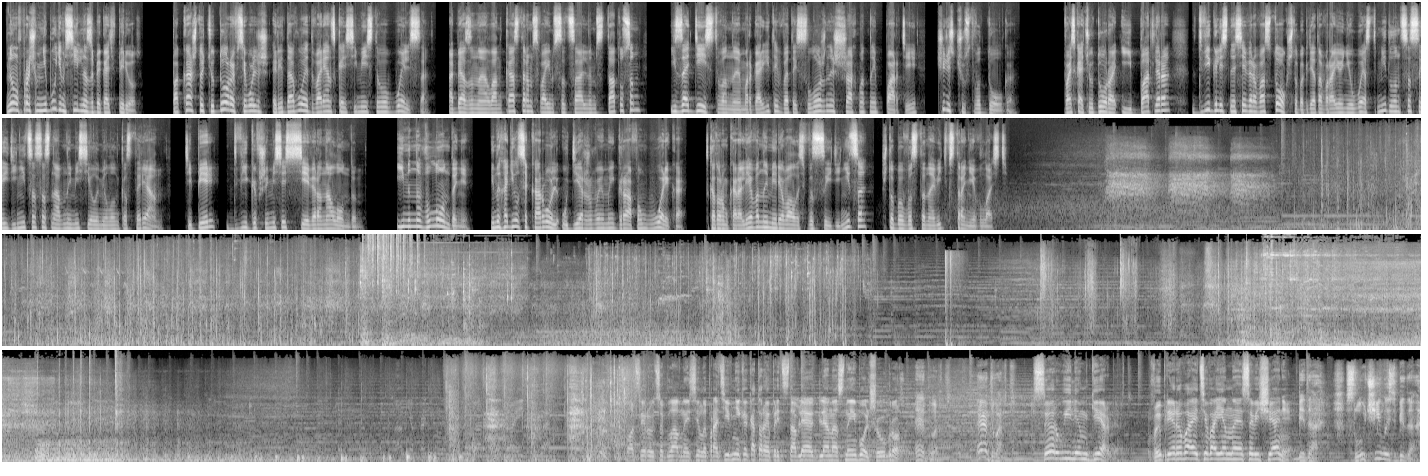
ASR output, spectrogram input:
Но, впрочем, не будем сильно забегать вперед. Пока что Тюдоры всего лишь рядовое дворянское семейство Уэльса, обязанная Ланкастером своим социальным статусом и задействованная Маргаритой в этой сложной шахматной партии через чувство долга. Войска Тюдора и Батлера двигались на северо-восток, чтобы где-то в районе Уэст-Мидландса соединиться с основными силами ланкастериан, теперь двигавшимися с севера на Лондон. Именно в Лондоне и находился король, удерживаемый графом Уорика, с которым королева намеревалась воссоединиться, чтобы восстановить в стране власть. Дислоцируются главные силы противника, которые представляют для нас наибольшую угрозу. Эдвард! Эдвард! Сэр Уильям Герберт, вы прерываете военное совещание? Беда. Случилась беда.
